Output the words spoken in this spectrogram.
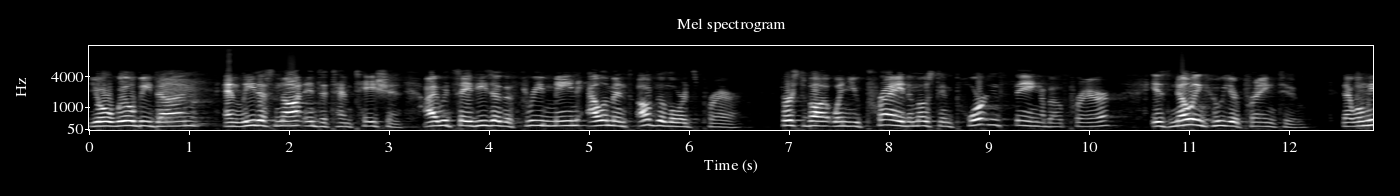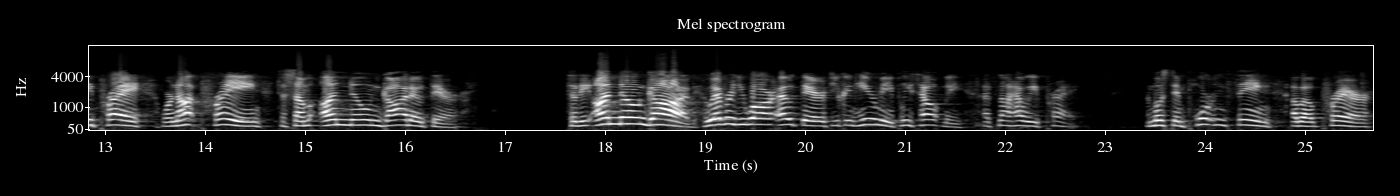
Your will be done, and lead us not into temptation. I would say these are the three main elements of the Lord's Prayer. First of all, when you pray, the most important thing about prayer is knowing who you're praying to. That when we pray, we're not praying to some unknown God out there. To the unknown God, whoever you are out there, if you can hear me, please help me. That's not how we pray. The most important thing about prayer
